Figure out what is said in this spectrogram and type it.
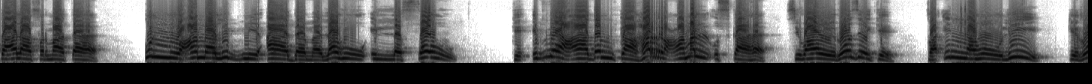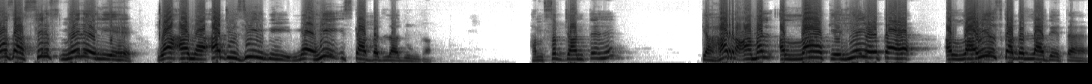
تعالی فرماتا ہے، کل عمل ابن آدم لہو الا الصوم، کہ ابن آدم کا ہر عمل اس کا ہے، سوائے روزے کے، فَإِنَّهُ لِي کہ روزہ صرف میرے لیے ہے، وَأَنَا أَجْزِي بِهِ، میں ہی اس کا بدلہ دوں گا۔ ہم سب جانتے ہیں کہ ہر عمل اللہ کے لیے ہی ہوتا ہے، اللہ ہی اس کا بدلہ دیتا ہے۔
